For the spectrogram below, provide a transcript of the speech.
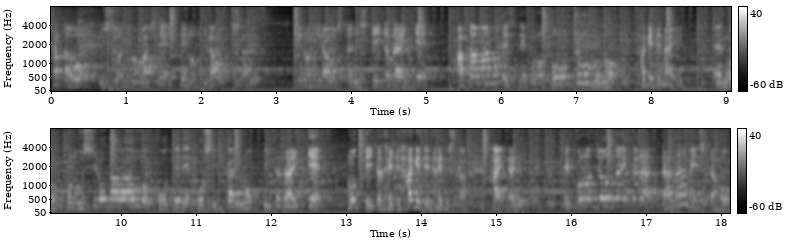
肩を後ろに回して手のひらを下です。手のひらを下にしていただいて頭のですねこの頭頂部のハゲてないあのこの後ろ側をこう手でこうしっかり持っていただいて持っていただいてハゲてないですか？はい大丈夫ですね。でこの状態から斜め下方向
